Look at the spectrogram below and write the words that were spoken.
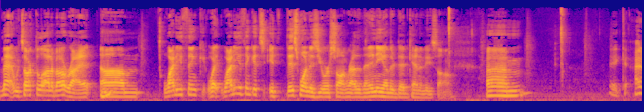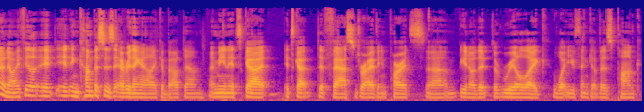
Matt, we talked a lot about Riot. Um, why do you think? Why, why do you think it's it, this one is your song rather than any other Dead Kennedy song? Um, it, I don't know. I feel it, it encompasses everything I like about them. I mean, it's got it's got the fast driving parts. Um, you know, the the real like what you think of as punk.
